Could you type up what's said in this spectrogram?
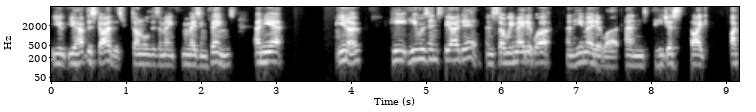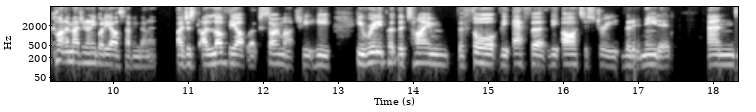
you you have this guy that's done all these amazing amazing things, and yet, you know, he he was into the idea, and so we made it work, and he made it work, and he just like I can't imagine anybody else having done it. I just I love the artwork so much. He he he really put the time, the thought, the effort, the artistry that it needed, and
